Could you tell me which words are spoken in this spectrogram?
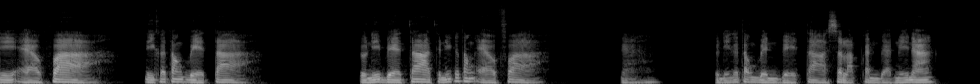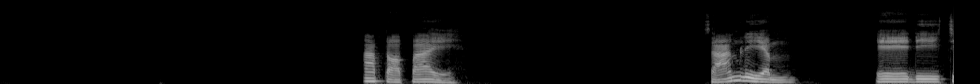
นี่แอลฟานี่ก็ต้องเบต้าตัวนี้เบต้าตัวนี้ก็ต้องแอลฟานะตัวนี้ก็ต้องเป็นเบต้าสลับกันแบบนี้นะ ภาพต่อไป สามเหลี่ยม ADG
